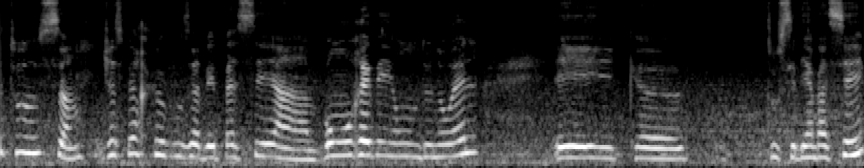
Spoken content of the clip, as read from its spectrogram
À tous, j'espère que vous avez passé un bon réveillon de Noël et que tout s'est bien passé.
